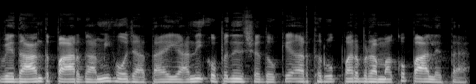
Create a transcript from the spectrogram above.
वेदांत पारगामी हो जाता है, यानी उपनिषदों के अर्थ रूप पर ब्रह्मा को पा लेता है।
